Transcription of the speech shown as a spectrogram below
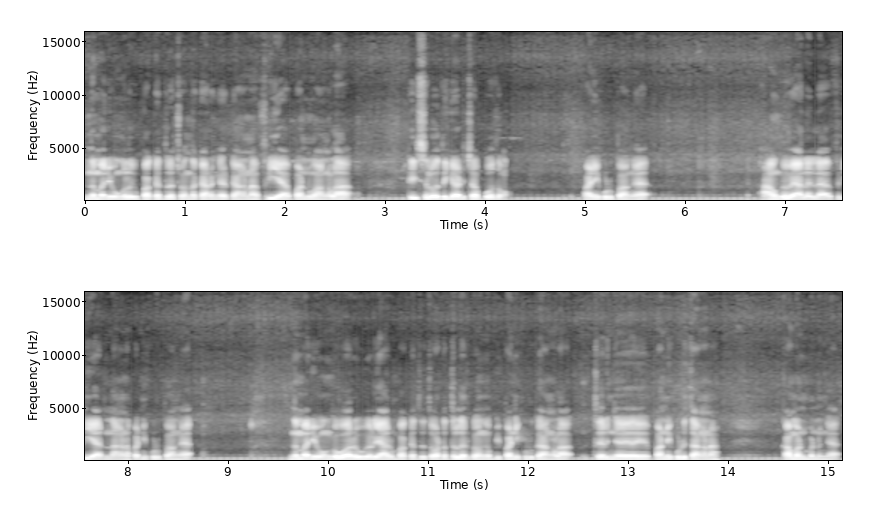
இந்த மாதிரி உங்களுக்கு பக்கத்தில் சொந்தக்காரங்க இருக்காங்கன்னா ஃப்ரீயாக பண்ணுவாங்களா? டீசல் ஒதுக்கி அடித்தா போதும். பண்ணி கொடுப்பாங்க. அவங்க வேலையில் ஃப்ரீயாக இருந்தாங்கன்னா பண்ணி கொடுப்பாங்க. இந்த மாதிரி உங்கள் உறவுகள் யாரும் பக்கத்து தோட்டத்தில் இருக்கவங்க இப்படி பண்ணி கொடுக்காங்களா? தெரிஞ்ச பண்ணி கொடுத்தாங்கன்னா கமெண்ட் பண்ணுங்கள்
